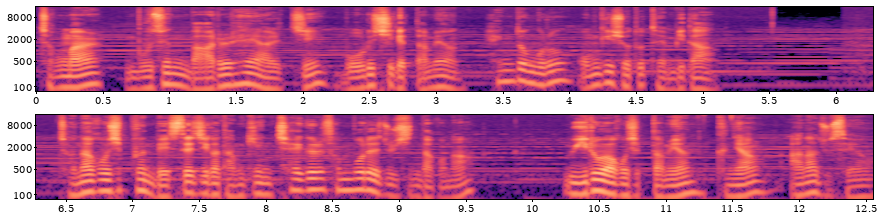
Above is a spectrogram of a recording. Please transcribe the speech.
정말 무슨 말을 해야 할지 모르시겠다면 행동으로 옮기셔도 됩니다. 전하고 싶은 메시지가 담긴 책을 선물해 주신다거나 위로하고 싶다면 그냥 안아주세요.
